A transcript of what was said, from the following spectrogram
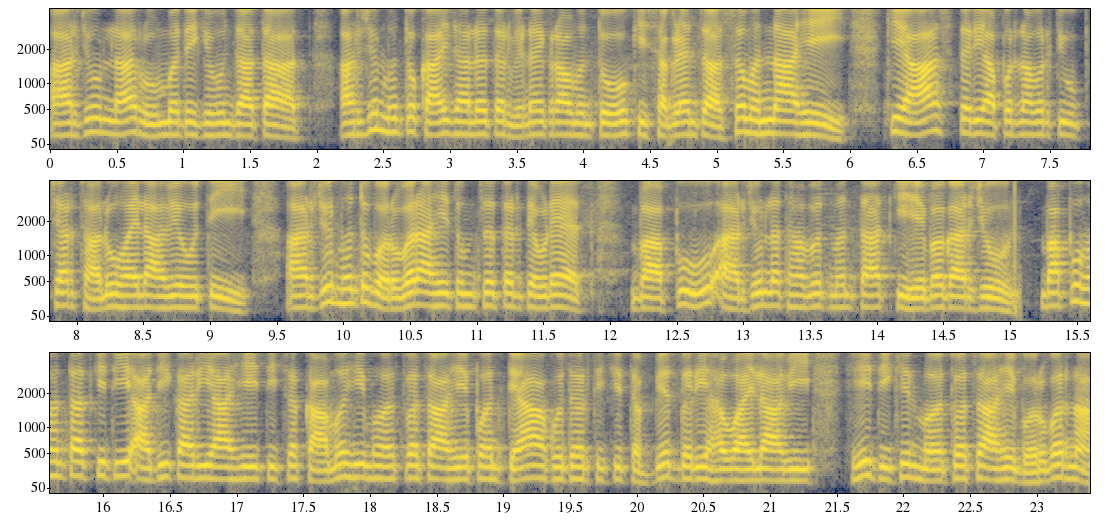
अर्जुनला रूममध्ये घेऊन जातात. अर्जुन म्हणतो काय झालं? तर विनायकराव म्हणतो की सगळ्यांचं असं म्हणणं आहे की आज तरी अपर्णावरती उपचार चालू व्हायला हवे होते. अर्जुन म्हणतो बरोबर आहे तुमचं तर तेवढ्यात. बापू अर्जुनला थांबत म्हणतात की हे बघ अर्जुन बापू म्हणतात की ती अधिकारी आहे तिचं कामही महत्त्वाचं आहे पण त्या अगोदर तिची तब्येत बरी व्हायला हवी हे देखील महत्त्वाचं आहे बरोबर ना?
